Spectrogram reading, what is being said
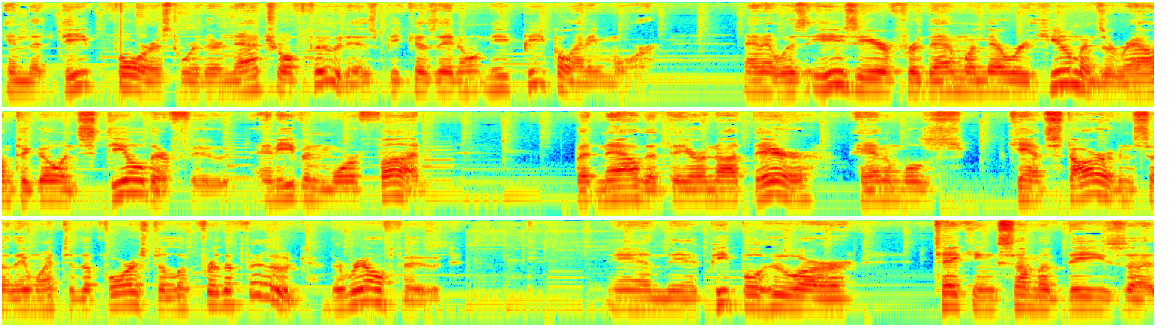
in the deep forest where their natural food is because they don't need people anymore. And it was easier for them when there were humans around to go and steal their food and even more fun. But now that they are not there, animals can't starve, and so they went to the forest to look for the food, the real food. And the people who are taking some of these uh,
